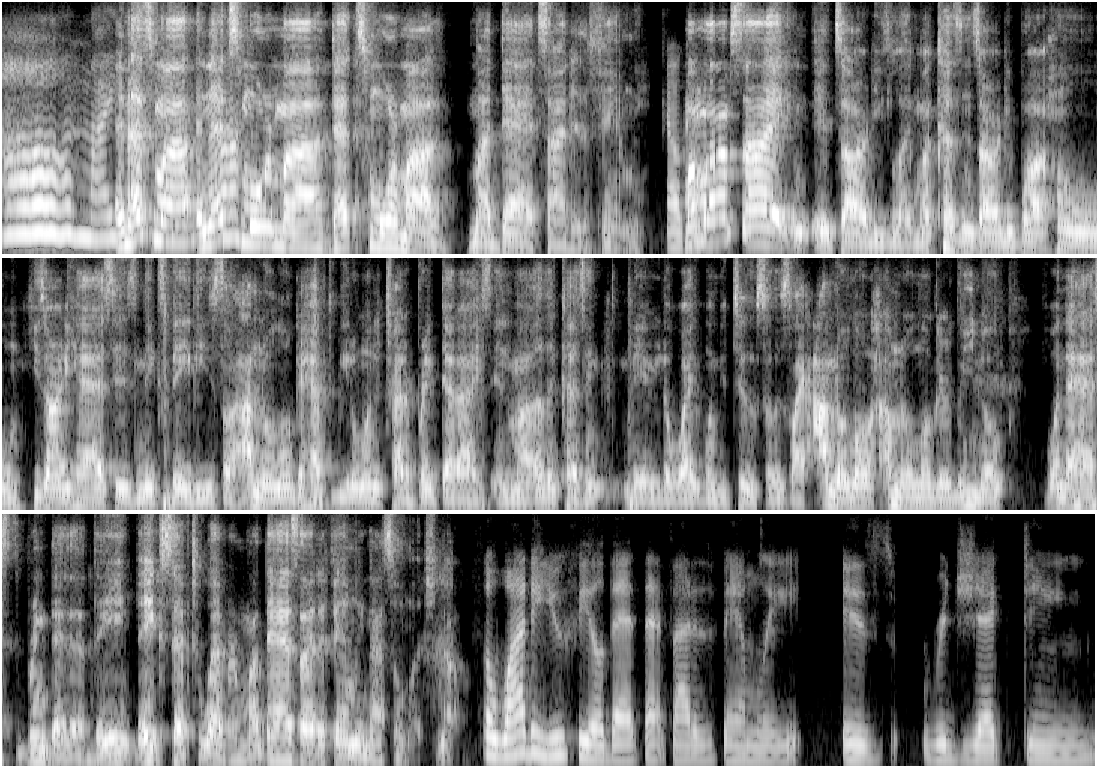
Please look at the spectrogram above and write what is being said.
Oh my! And that's my and that's more my that's more my my dad's side of the family. Okay. My mom's side, it's already like my cousin's already bought home. He's already has his mixed babies, so I no longer have to be the one to try to break that ice. And my other cousin married a white woman too, so it's like I'm no longer I'm no longer you know one that has to bring that up. They they accept whoever. My dad's side of the family, not so much. No. So why do you feel that that side of the family is rejecting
